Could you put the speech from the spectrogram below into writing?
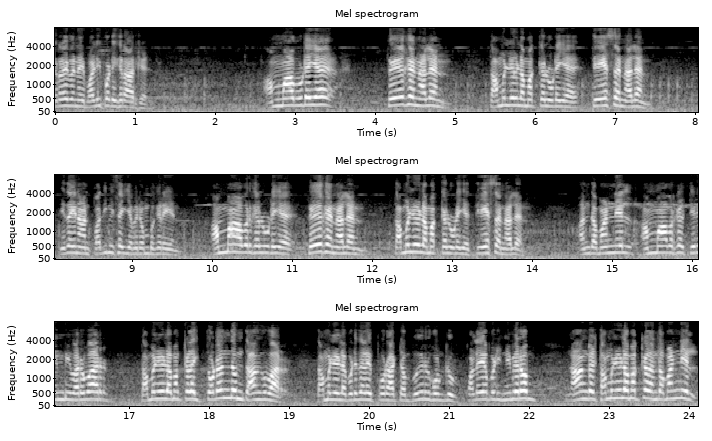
இறைவனை வழிபடுகிறார்கள். அம்மாவுடைய தேக நலன் தமிழீழ மக்களுடைய தேச நலன் இதை நான் பதிவு செய்ய விரும்புகிறேன். அம்மா அவர்களுடைய தேக நலன் தமிழீழ மக்களுடைய தேச நலன். அந்த மண்ணில் அம்மா அவர்கள் திரும்பி வருவார் தமிழீழ மக்களை தொடர்ந்தும் தாங்குவார். தமிழீழ விடுதலை போராட்டம் வீறு கொண்டு பழையபடி நிமிரும். நாங்கள் தமிழீழ மக்கள் அந்த மண்ணில்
